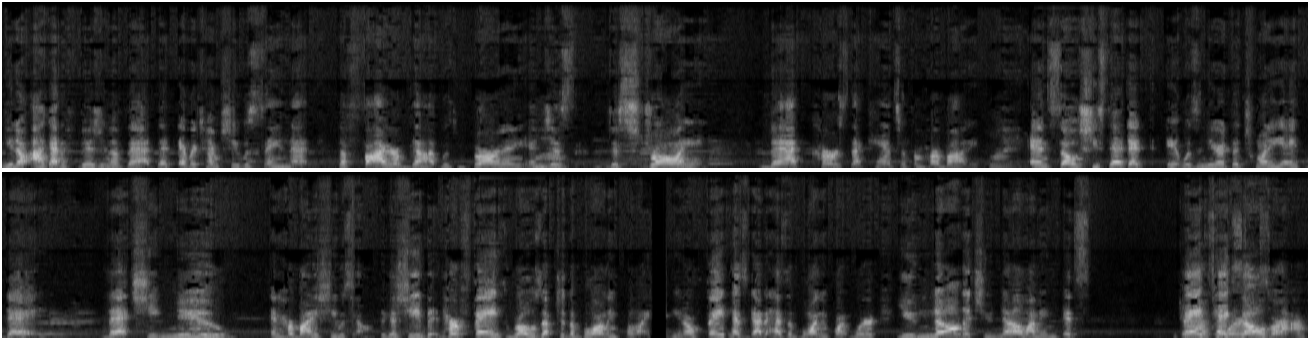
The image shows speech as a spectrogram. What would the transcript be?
you know, I got a vision of that, that every time she was saying that, the fire of God was burning and mm-hmm. just destroying that curse, that cancer from her body. Right. And so she said that it was near the 28th day that she knew in her body she was healed because she her faith rose up to the boiling point. You know, faith has got has a boiling point where you know that you know. I mean, it's faith takes over.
